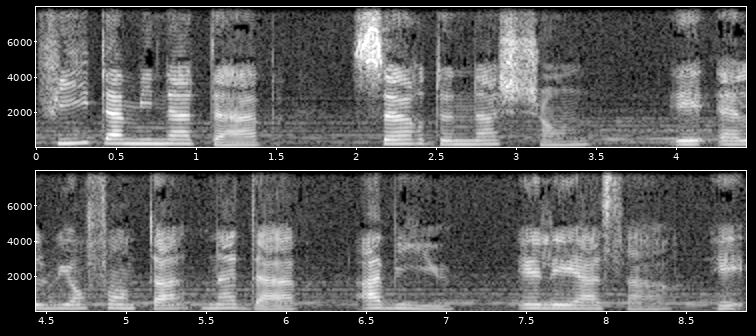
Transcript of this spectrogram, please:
fille d'Aminadab, sœur de Nachon, et elle lui enfanta Nadab, Abihu, Éléazar et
